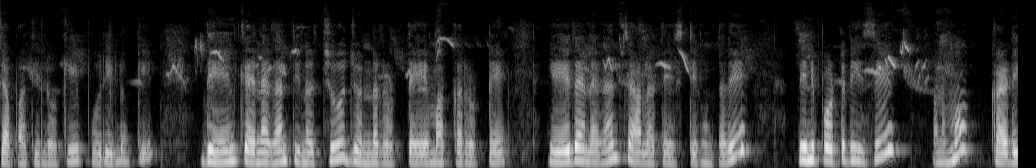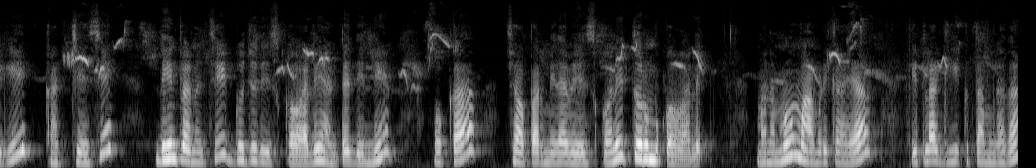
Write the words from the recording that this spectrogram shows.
చపాతీలోకి పూరీలోకి దేనికైనా కానీ తినొచ్చు. జొన్న రొట్టె మక్క రొట్టె ఏదైనా కానీ చాలా టేస్టీగా ఉంటుంది. దీన్ని పొట్టు తీసి మనము కడిగి కట్ చేసి దీంట్లో నుంచి గుజ్జు తీసుకోవాలి. అంటే దీన్ని ఒక చాపర్ మీద వేసుకొని తురుముకోవాలి. మనము మామిడికాయ ఇట్లా గీకుతాం కదా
